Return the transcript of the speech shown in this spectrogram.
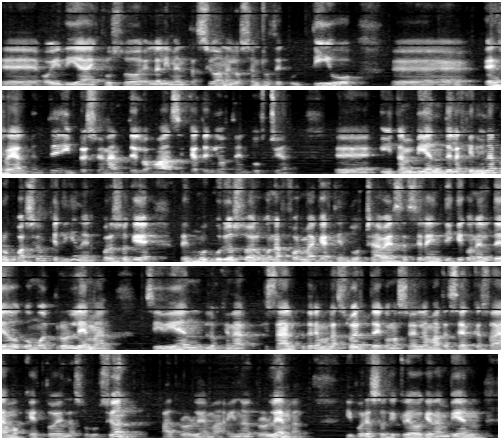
eh, hoy día, incluso en la alimentación, en los centros de cultivo, eh, es realmente impresionante los avances que ha tenido esta industria. Eh, y también de la genuina preocupación que tiene. Por eso que es muy curioso de alguna forma que a esta industria a veces se le indique con el dedo como el problema, si bien los que quizás los tenemos la suerte de conocerla más de cerca sabemos que esto es la solución al problema y no el problema. Y por eso que creo que también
